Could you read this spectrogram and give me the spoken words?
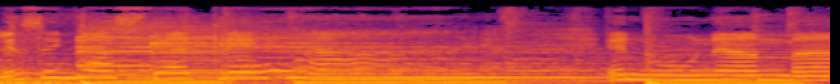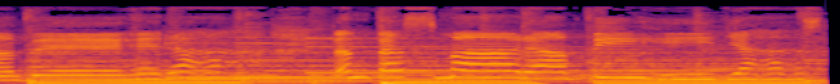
Le enseñaste a tantas maravillas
